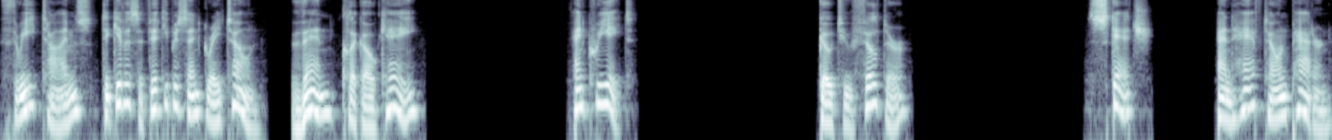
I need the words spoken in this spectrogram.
three times to give us a 50% gray tone. Then click OK and Create. Go to Filter, Sketch, and Halftone Pattern.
